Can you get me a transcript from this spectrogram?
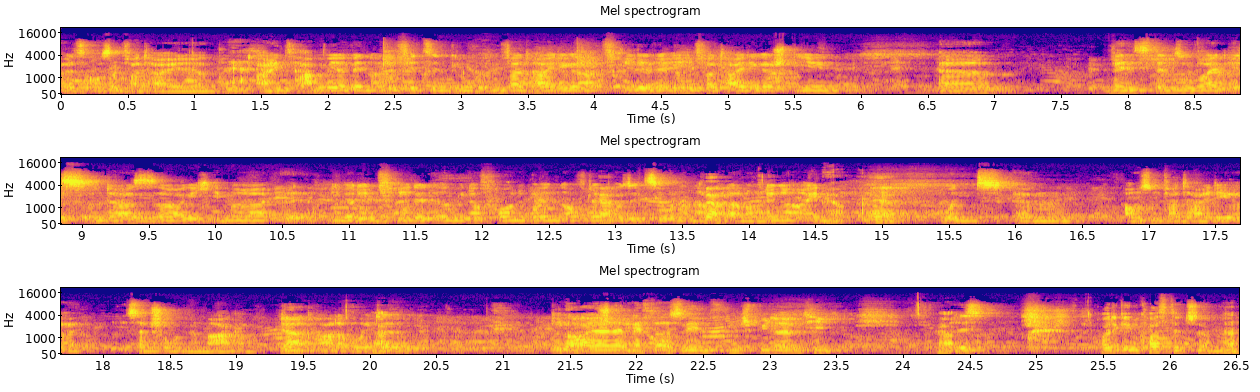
als Außenverteidiger. Punkt 1 haben wir, wenn alle fit sind, genug Innenverteidiger. Friedel will Innenverteidiger spielen. Äh, wenn es denn soweit ist, und da sage ich immer, äh, lieber den Friedel irgendwie nach vorne bringen auf der Ja. Position, dann haben wir da noch länger ein. Ja. Und ähm, Außenverteidiger ist dann schon eine Marke. Ja. Gerade heute. Und auch einer der bestaussehendsten Spieler im Team. Ja. Ist, Heute gegen Kostic dann, ne?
